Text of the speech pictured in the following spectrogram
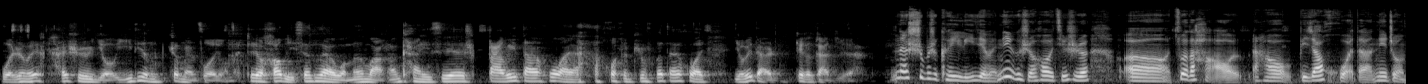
我认为还是有一定正面作用的。这就好比现在我们网上看一些大 V 带货呀，或者直播带货，有一点这个感觉。那是不是可以理解为那个时候其实呃做得好，然后比较火的那种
